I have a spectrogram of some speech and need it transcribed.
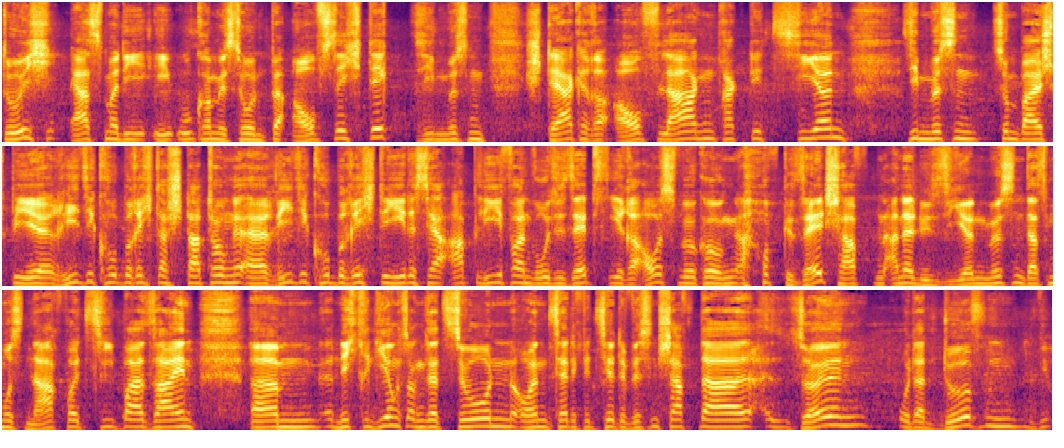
durch erstmal die EU-Kommission beaufsichtigt. Sie müssen stärkere Auflagen praktizieren. Sie müssen zum Beispiel Risikoberichterstattung, äh, Risikoberichte jedes Jahr abliefern, wo Sie selbst Ihre Auswirkungen auf Gesellschaften analysieren müssen. Das muss nachvollziehbar sein. Ähm, Nichtregierungsorganisationen und zertifizierte Wissenschaftler sollen oder dürfen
